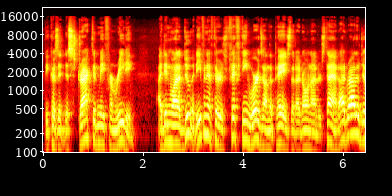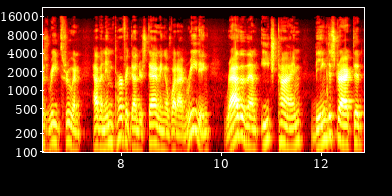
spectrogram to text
because it distracted me from reading. I didn't want to do it. Even if there's 15 words on the page that I don't understand, I'd rather just read through and have an imperfect understanding of what I'm reading rather than each time being distracted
